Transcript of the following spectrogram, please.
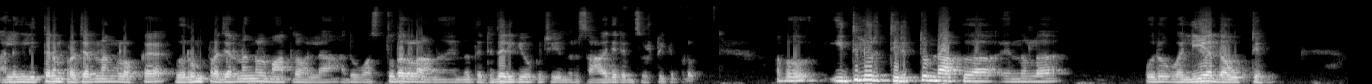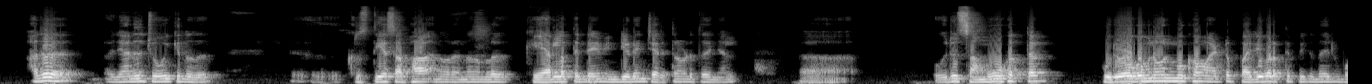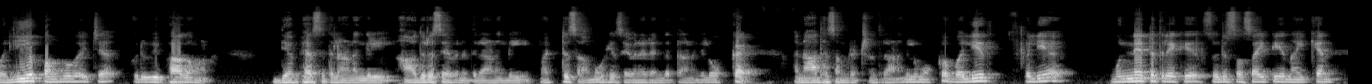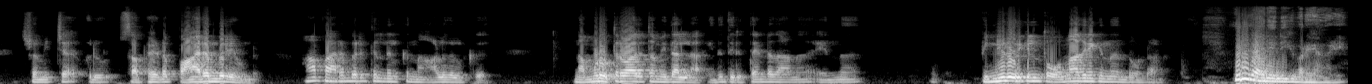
അല്ലെങ്കിൽ ഇത്തരം പ്രചരണങ്ങളൊക്കെ വെറും പ്രചരണങ്ങൾ മാത്രമല്ല അത് വസ്തുതകളാണ് എന്ന് തെറ്റിദ്ധരിക്കുകയൊക്കെ ചെയ്യുന്നൊരു സാഹചര്യം സൃഷ്ടിക്കപ്പെടും. അപ്പോൾ ഇതിലൊരു തിരുത്തുണ്ടാക്കുക എന്നുള്ള ഒരു വലിയ ദൗത്യം. അത് ഞാനിത് ചോദിക്കുന്നത് ക്രിസ്തീയ സഭ എന്ന് പറയുന്നത് നമ്മൾ കേരളത്തിന്റെയും ഇന്ത്യയുടെയും ചരിത്രം എടുത്തു കഴിഞ്ഞാൽ ഒരു സമൂഹത്തെ പുരോഗമനോന്മുഖമായിട്ട് പരിവർത്തിപ്പിക്കുന്നതിൽ വലിയ പങ്ക് വഹിച്ച ഒരു വിഭാഗമാണ്. വിദ്യാഭ്യാസത്തിലാണെങ്കിൽ ആതുര സേവനത്തിലാണെങ്കിൽ മറ്റ് സാമൂഹ്യ സേവന രംഗത്താണെങ്കിലും ഒക്കെ അനാഥ സംരക്ഷണത്തിലാണെങ്കിലും ഒക്കെ വലിയ വലിയ മുന്നേറ്റത്തിലേക്ക് ഒരു സൊസൈറ്റിയെ നയിക്കാൻ ശ്രമിച്ച ഒരു സഭയുടെ പാരമ്പര്യമുണ്ട്. ആ പാരമ്പര്യത്തിൽ നിൽക്കുന്ന ആളുകൾക്ക് നമ്മുടെ ഉത്തരവാദിത്തം ഇതല്ല ഇത് തിരുത്തേണ്ടതാണ് എന്ന് പിന്നീട് ഒരിക്കലും തോന്നാതിരിക്കുന്നത് എന്തുകൊണ്ടാണ്? ഒരു കാര്യം എനിക്ക് പറയാൻ കഴിയും.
